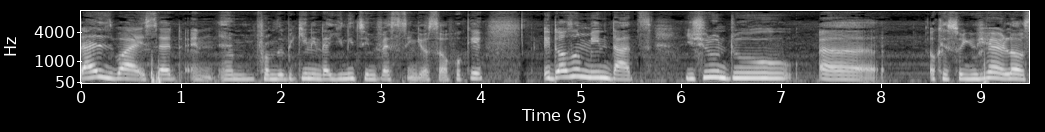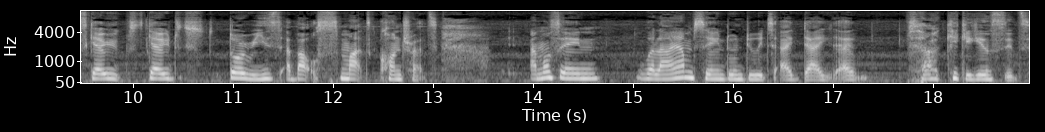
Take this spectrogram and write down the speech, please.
That is why I said in, um, from the beginning that you need to invest in yourself. Okay, it doesn't mean that you shouldn't do. Uh, okay, so you hear a lot of scary, scary stories about smart contracts. I'm not saying. Well, I am saying don't do it. I, I, I, I kick against it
